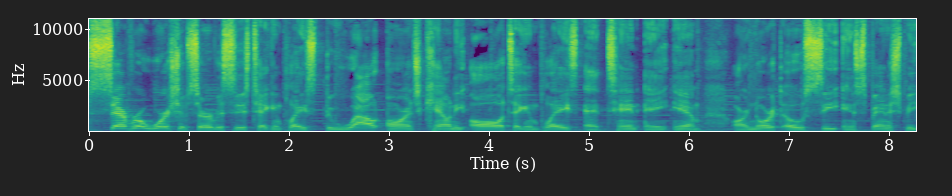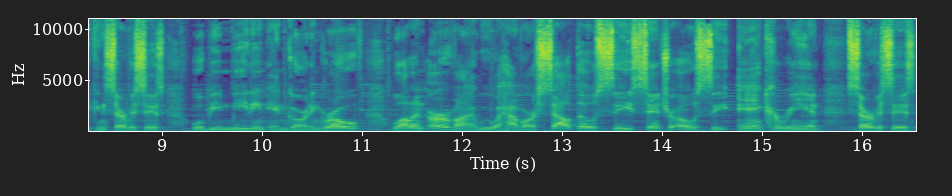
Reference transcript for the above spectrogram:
several worship services taking place throughout Orange County, all taking place at 10 a.m. Our North OC and Spanish speaking services will be meeting in Garden Grove, while in Irvine, we will have our South OC, Central OC, and Korean services.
